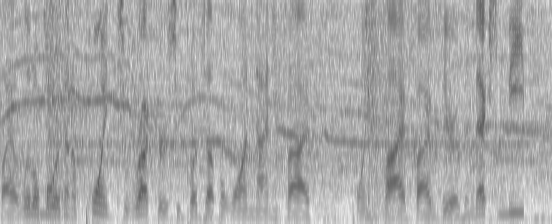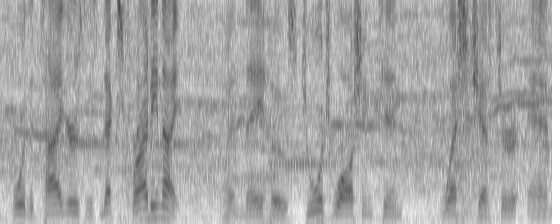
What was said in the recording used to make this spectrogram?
by a little more than a point to Rutgers, who puts up a 195.550. The next meet for the Tigers is next Friday night when they host George Washington, West Chester, and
